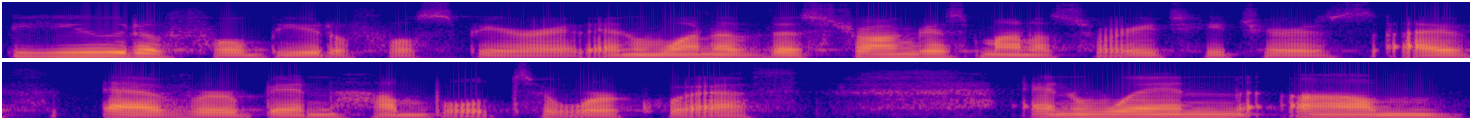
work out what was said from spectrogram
beautiful, beautiful spirit, and one of the strongest Montessori teachers I've ever been humbled to work with. And when um,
